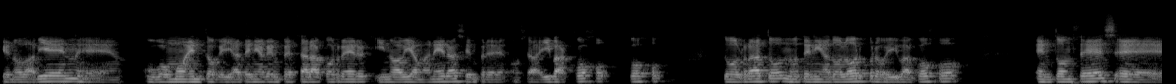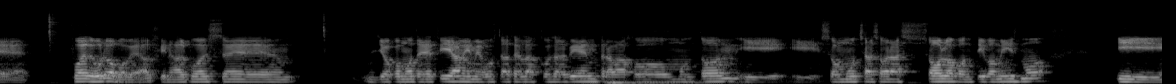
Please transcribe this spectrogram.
que no va bien. Eh, hubo un momento que ya tenía que empezar a correr y no había manera, siempre, o sea, iba cojo, cojo, todo el rato, no tenía dolor, pero iba cojo. Entonces, eh, fue duro porque al final, pues, eh, yo como te decía, a mí me gusta hacer las cosas bien, trabajo un montón y, son muchas horas solo contigo mismo y,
